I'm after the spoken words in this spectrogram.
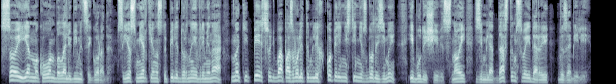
Сой Йен Макуон была любимицей города. С ее смертью наступили дурные времена, но теперь судьба позволит им легко перенести невзгоды зимы, и будущей весной земля даст им свои дары в изобилии.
